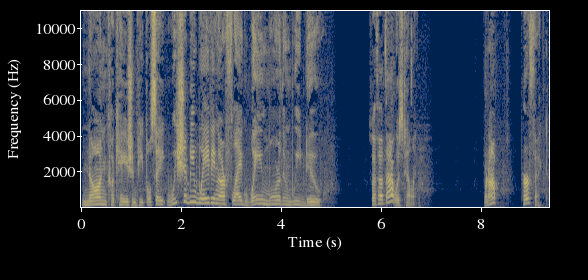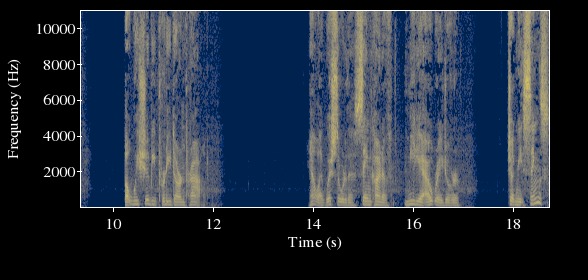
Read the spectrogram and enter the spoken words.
non Caucasian people say we should be waving our flag way more than we do. So I thought that was telling. We're not perfect, but we should be pretty darn proud. Hell, I wish there were the same kind of media outrage over Jagmeet Singh's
